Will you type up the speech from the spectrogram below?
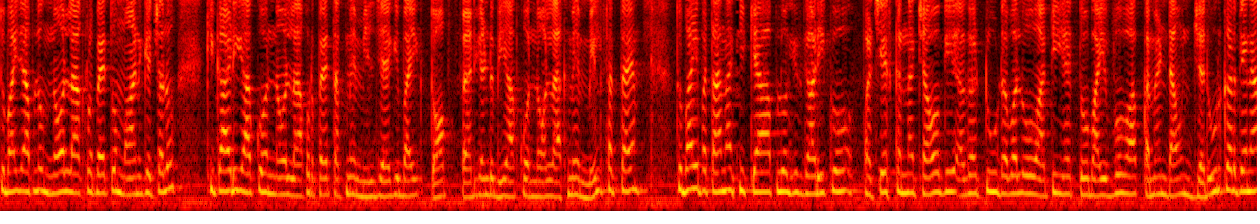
तो भाई, आप लोग नौ लाख रुपए तो मान के चलो कि गाड़ी आपको नौ लाख रुपए तक में मिल जाएगी। भाई टॉप वेरिएंट भी आपको नौ लाख में मिल सकता है। तो भाई, बताना कि क्या आप लोग इस गाड़ी को परचेस करना चाहोगे? अगर टू डबल ओ आती है तो भाई, वो आप कमेंट डाउन ज़रूर कर देना।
